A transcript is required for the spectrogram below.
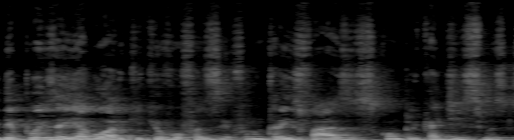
e depois aí agora o que, que eu vou fazer? Foram três fases complicadíssimas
